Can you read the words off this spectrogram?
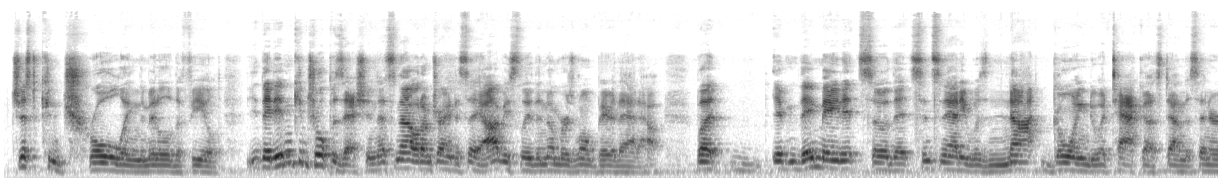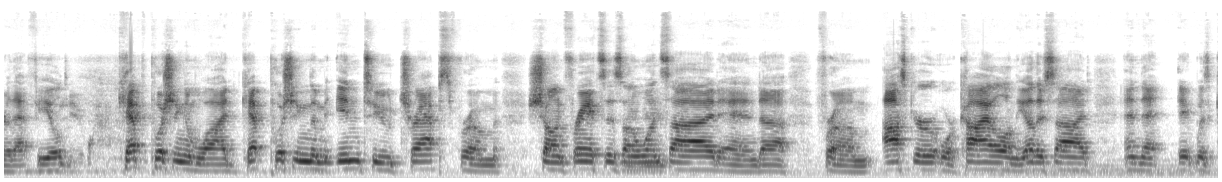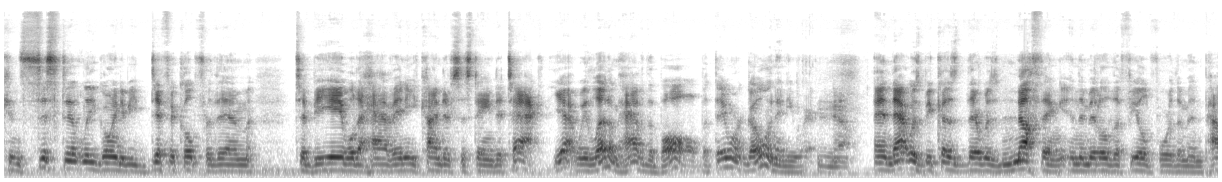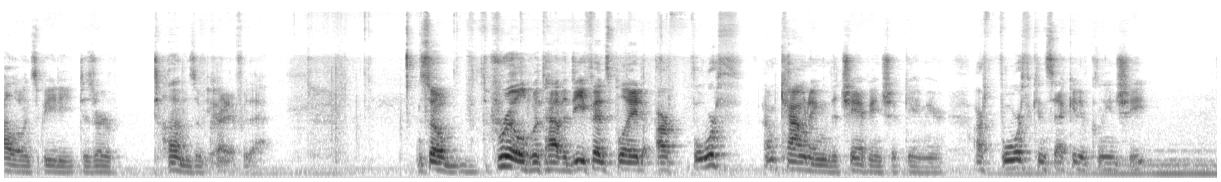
just controlling the middle of the field. They didn't control possession. That's not what I'm trying to say. Obviously, the numbers won't bear that out. But it, they made it so that Cincinnati was not going to attack us down the center of that field. Kept pushing them wide, kept pushing them into traps from Shaun Francis on one side and uh, from Oscar or Kyle on the other side, and that it was consistently going to be difficult for them to be able to have any kind of sustained attack. Yeah, we let them have the ball, but they weren't going anywhere. no. And that was because there was nothing in the middle of the field for them, and Paolo and Speedy deserve tons of credit for that. So thrilled with how the defense played. Our fourth, I'm counting the championship game here, our fourth consecutive clean sheet.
